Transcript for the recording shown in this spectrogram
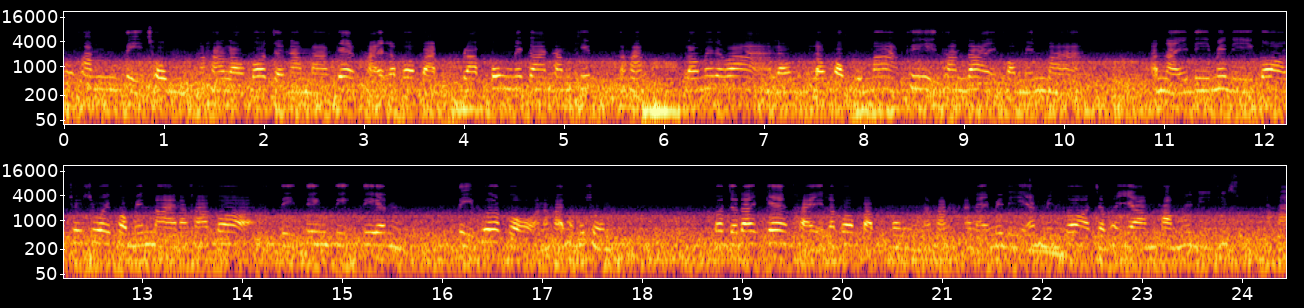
ทุกคำติชมนะคะ เราก็จะนำมาแก้ไขแล้วก็ปรับปรับปรุงในการทำคลิปนะคะ เราไม่ได้ว่าเราเราขอบคุณมากที่ท่านได้คอมเมนต์มา อันไหนดีไม่ดีก็ช่วยช่วยคอมเมนต์มานะคะ ก็ติติงติเตียนติเพื่อก่อนะคะท่านผู้ชม ก็จะได้แก้ไขแล้วก็ปรับปรุงนะคะ อันไหนไม่ดีแอดมินก็จะพยายามทำให้ดีที่สุดนะคะ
